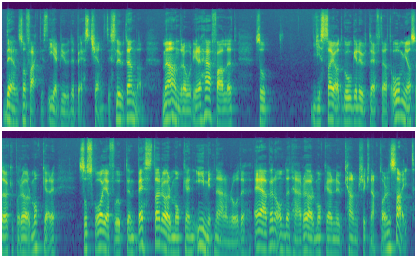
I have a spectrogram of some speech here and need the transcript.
den som faktiskt erbjuder bäst tjänst i slutändan. Med andra ord, i det här fallet så gissar jag att Google är ute efter att om jag söker på rörmokare så ska jag få upp den bästa rörmokaren i mitt närområde även om den här rörmokaren nu kanske knappt har en sajt.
